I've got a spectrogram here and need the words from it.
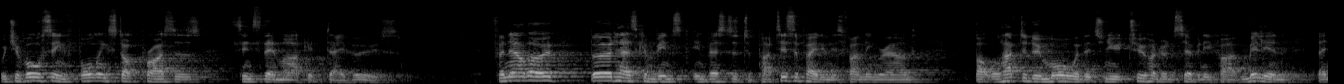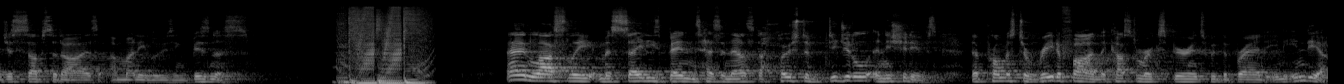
which have all seen falling stock prices since their market debuts. For now though, Bird has convinced investors to participate in this funding round, but will have to do more with its new 275 million than just subsidize a money-losing business. And lastly, Mercedes-Benz has announced a host of digital initiatives that promise to redefine the customer experience with the brand in India,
